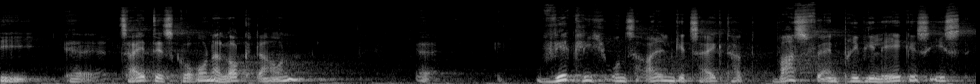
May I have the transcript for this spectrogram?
die Zeit des Corona-Lockdown äh, wirklich uns allen gezeigt hat, was für ein Privileg es ist,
